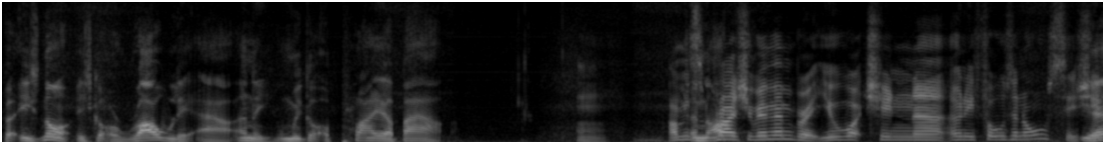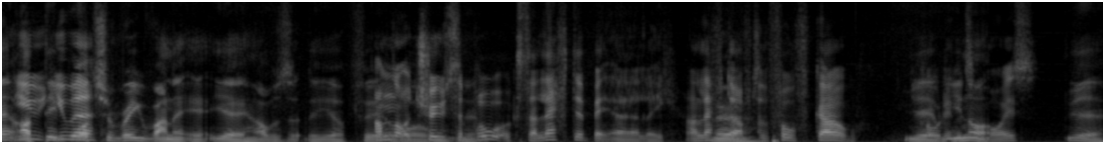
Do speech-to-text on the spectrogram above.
but he's not. He's got to roll it out, hasn't he? And we've got to play about. I'm And I- surprised you remember it. You were watching uh, Only Fools and Horses. You- Yeah, you, I did you were, watch a rerun at it. Yeah, I was at the uh. I'm not a true supporter because I left a bit early. I left Yeah. after the fourth goal. Yeah, you're not. Moyes. Yeah.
